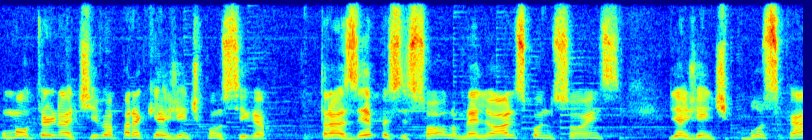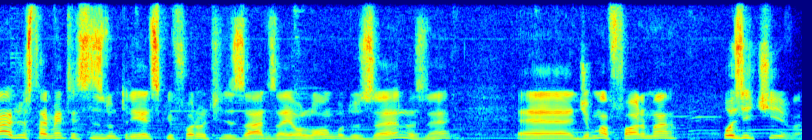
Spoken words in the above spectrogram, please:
uma alternativa para que a gente consiga trazer para esse solo melhores condições de a gente buscar justamente esses nutrientes que foram utilizados aí ao longo dos anos, né, é, de uma forma positiva.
